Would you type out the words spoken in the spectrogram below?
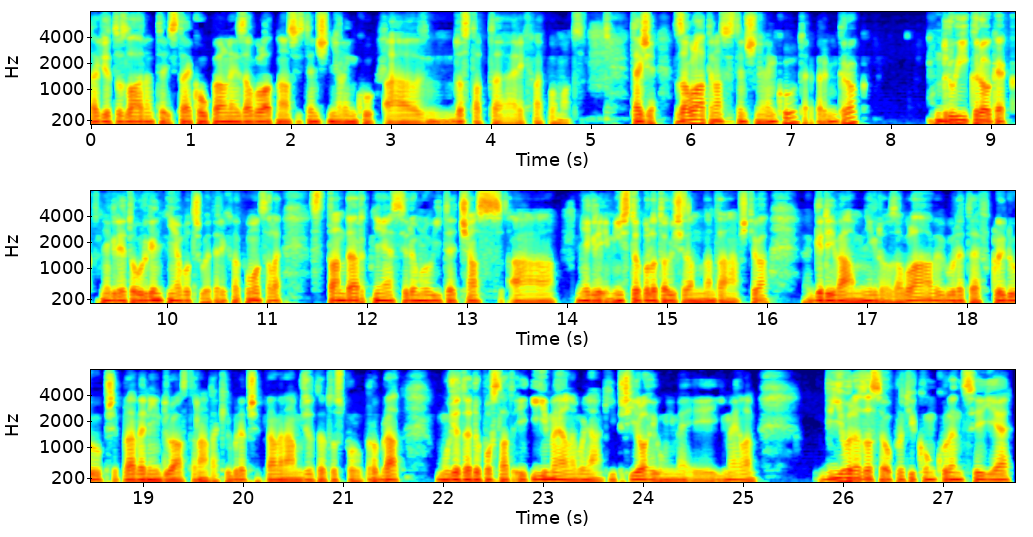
takže to zvládnete i z té koupelny, zavolat na asistenční linku a dostat eh, rychle pomoc. Takže zavoláte na asistenční linku, to je první krok. Druhý krok, jak někdy je to urgentní a potřebujete rychle pomoc, ale standardně si domluvíte čas a někdy i místo, podle toho, když je tam ta návštěva, kdy vám někdo zavolá, vy budete v klidu připravený, druhá strana taky bude připravená, můžete to spolu probrat, můžete doposlat i e-mail nebo nějaký přílohy, umíme i e-mailem. Výhoda zase oproti konkurenci je,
